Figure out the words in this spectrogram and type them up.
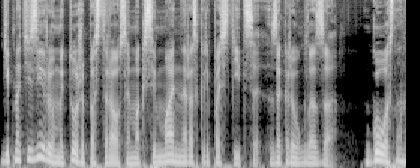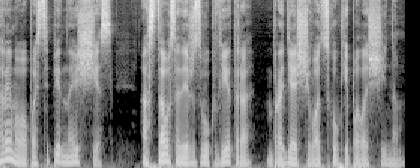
Гипнотизируемый тоже постарался максимально раскрепоститься, закрыл глаза. Голос Нанремова постепенно исчез. Остался лишь звук ветра, бродящего от скуки по лощинам,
